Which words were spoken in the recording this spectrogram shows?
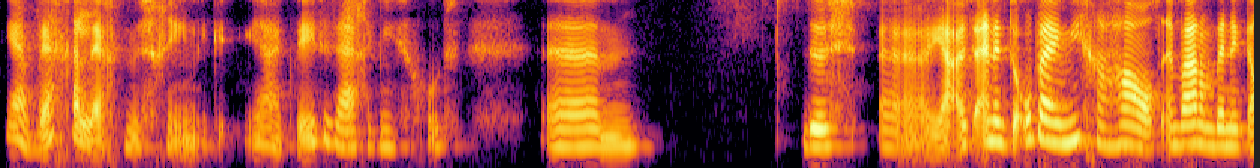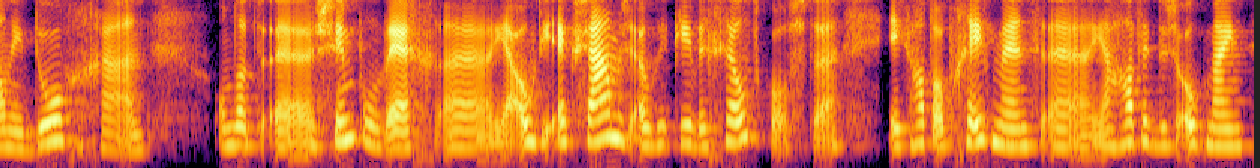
ja, weggelegd misschien. Ik, ja, ik weet het eigenlijk niet zo goed. Um, dus uh, ja, uiteindelijk de opleiding niet gehaald. En waarom ben ik dan niet doorgegaan? Omdat uh, simpelweg uh, ja, ook die examens elke keer weer geld kosten. Ik had op een gegeven moment, ja, had ik dus ook mijn,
